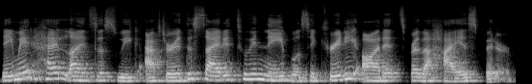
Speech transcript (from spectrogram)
They made headlines this week after it decided to enable security audits for the highest bidder.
